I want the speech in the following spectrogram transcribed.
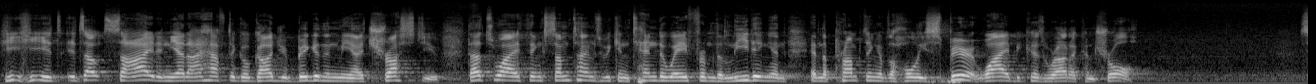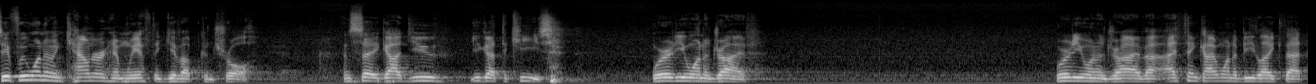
He, he, it's outside, and yet I have to go, God, you're bigger than me. I trust you. That's why I think sometimes we can tend away from the leading and, and the prompting of the Holy Spirit. Why? Because we're out of control. See, if we want to encounter Him, we have to give up control and say, God, you, you got the keys. Where do you want to drive? Where do you want to drive? I, I think I want to be like that,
